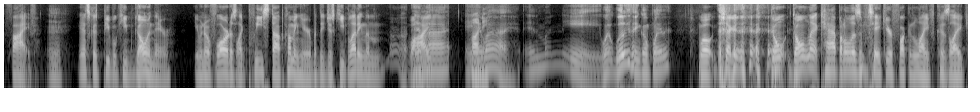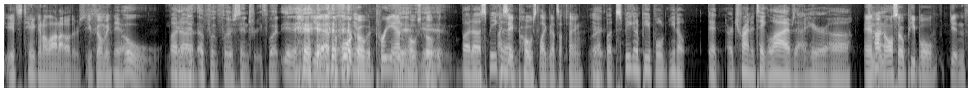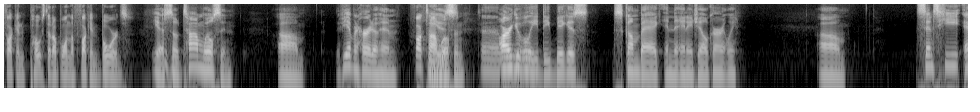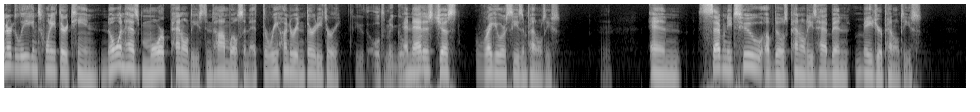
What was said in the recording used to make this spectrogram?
Five. Mm. And that's because people keep going there. Even though Florida's like, please stop coming here, but they just keep letting them Oh, Why? M-I, Money. M-I, and money. What Willie ain't complaining. Well, check it. don't don't let capitalism take your fucking life because like it's taken a lot of others. You feel me? Yeah. Oh, But, yeah, uh, it- uh, for, for centuries, but yeah, Yeah, before COVID, pre and Yeah, post COVID. yeah, But uh, I speaking say of, post like that's a thing, yeah, right. but speaking of people, you know, that are trying to take lives out here, uh, and Huh. and also people getting fucking posted up on the fucking boards. yeah, so Tom Wilson, um, if you haven't heard of him, Fuck Tom is- Wilson. Time arguably the biggest scumbag in the NHL currently. Um, since he entered the league in 2013, no one has more penalties than Tom Wilson at 333, he was the ultimate goon. and that is just regular season penalties. Hmm. And 72 of those penalties have been major penalties,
